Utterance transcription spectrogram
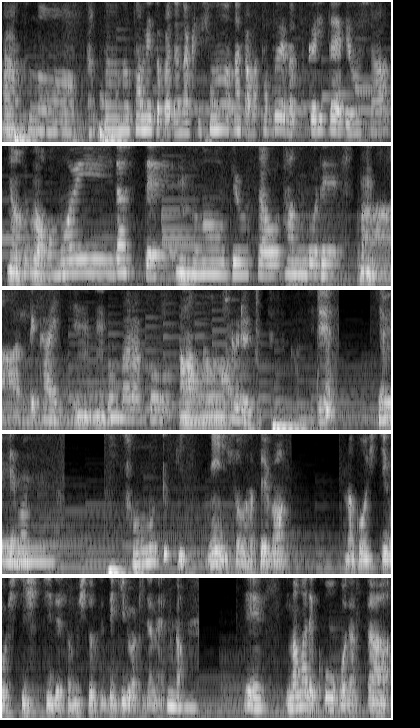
あうん。その方のためとかじゃなくて、そのなんかまあ例えば作りたい描写とかを思い出して、うん。その描写を単語でうん。バーって書いて、うんうんそこからこうあー短歌を作るみたいな感じでやってます。その時にそう例えばまあ、五七五七七でその一つできるわけじゃないですか。で今まで候補だった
